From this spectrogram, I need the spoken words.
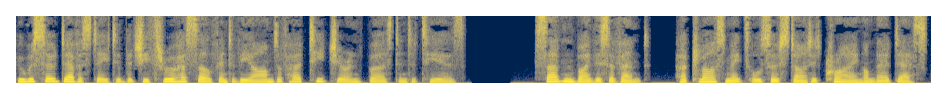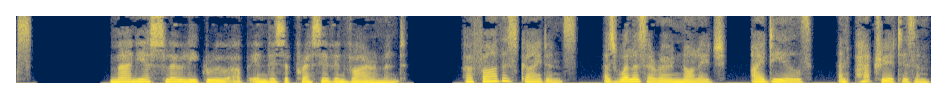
who was so devastated that she threw herself into the arms of her teacher and burst into tears. Saddened by this event, her classmates also started crying on their desks. Manya slowly grew up in this oppressive environment. Her father's guidance, as well as her own knowledge, ideals, and patriotism,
